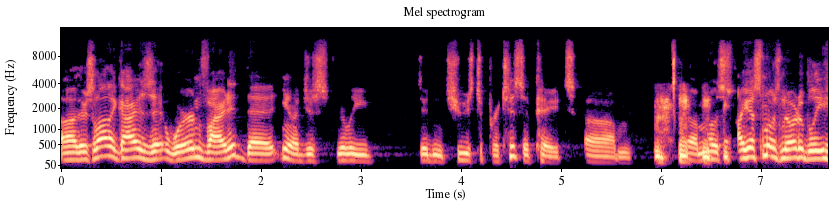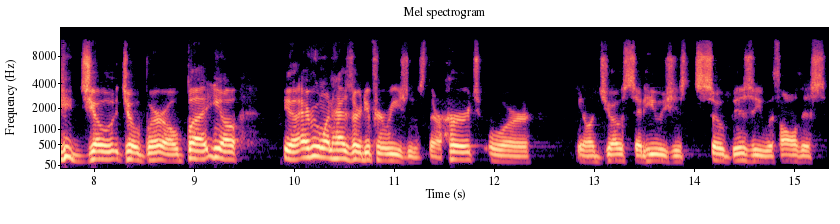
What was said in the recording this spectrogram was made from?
uh, there's a lot of guys that were invited that you know just really didn't choose to participate. Um, uh, most, I guess, most notably Joe Joe Burrow. But you know, you know, everyone has their different reasons. They're hurt, or you know, Joe said he was just so busy with all this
